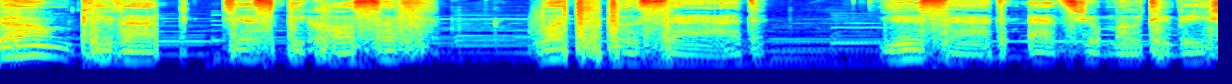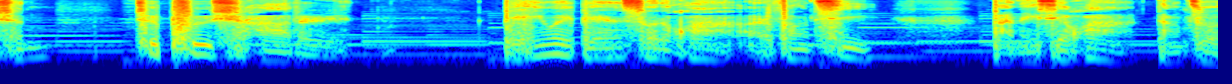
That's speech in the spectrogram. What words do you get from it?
Don't give up just because of what people said. Use that as your motivation to push harder. 别因为别人说的话而放弃，把那些话当做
